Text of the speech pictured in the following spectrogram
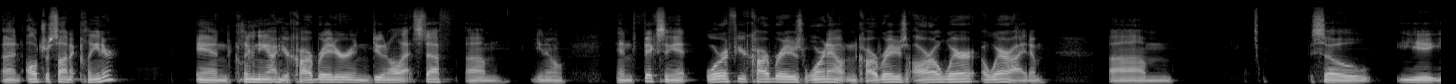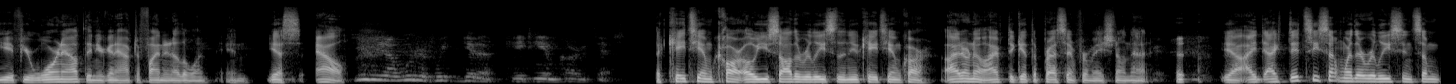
an ultrasonic cleaner and cleaning out your carburetor and doing all that stuff. Um, you know, and fixing it. Or if your carburetor's worn out, and carburetors are a wear a wear item. Um, so you, if you're worn out, then you're going to have to find another one. And yes, Al, I wonder if we could get a KTM car to test. a KTM car. Oh, you saw the release of the new KTM car. I don't know. I have to get the press information on that. Yeah, I, I did see something where they're releasing some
